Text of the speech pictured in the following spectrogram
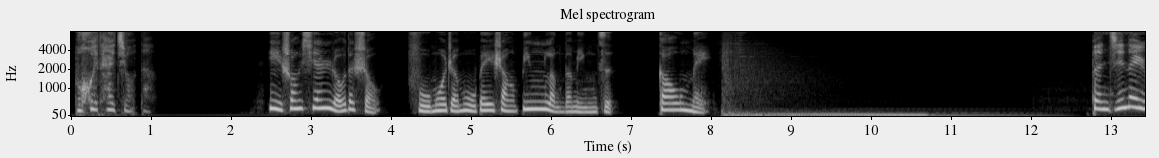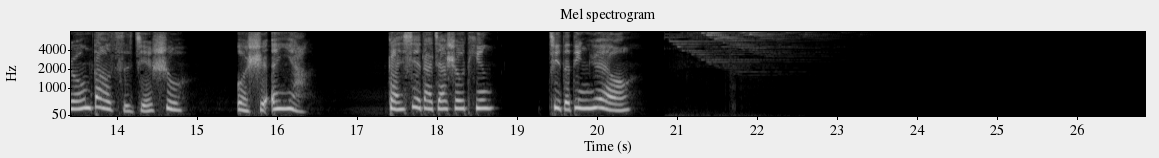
不会太久的。一双纤柔的手抚摸着墓碑上冰冷的名字“高美”。本集内容到此结束，我是恩雅，感谢大家收听，记得订阅哦。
